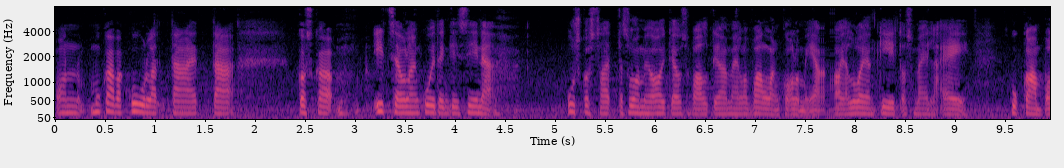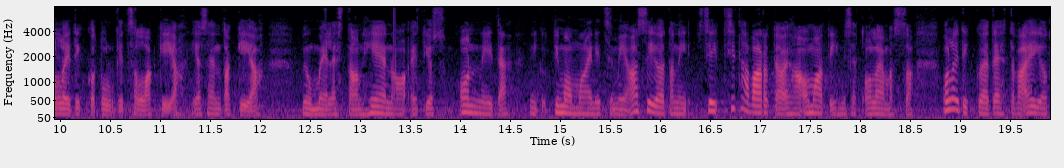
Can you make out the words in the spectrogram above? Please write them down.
on mukava kuulla tämä, että koska itse olen kuitenkin siinä uskossa, että Suomi on oikeusvaltio ja meillä on vallan kolmijakoa ja luojan kiitos meillä ei kukaan poliitikko tulkitse lakia ja sen takia minun mielestä on hienoa, että jos on niitä niin kuin Timon mainitsemia asioita, niin sitä varten on ihan omat ihmiset olemassa. Poliitikkoja tehtävä ei ole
